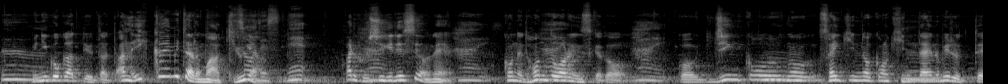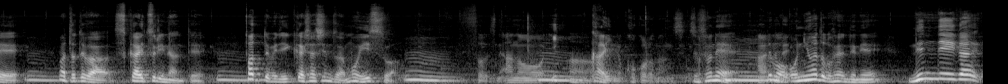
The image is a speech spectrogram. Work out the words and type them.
うん。見に行こうかって言ったってあんな一回見たらまあ飽きるそうやんですね。あれ不思議ですよね、はい。こんなん本当悪いんですけど、はい。こう人口の最近のこの近代のビルって、うんまあ、例えばスカイツリーなんて、うん。パッと見て一回写真撮ったらもういいっすわ、うん。そうですね。あの、うん。一回の心なんですよですよね、うん。でもお庭とかそういうのでね年齢が 10,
